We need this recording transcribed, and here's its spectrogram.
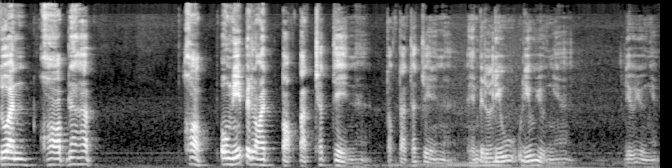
ส่วนขอบนะครับ ขอบองค์นี้เป็นรอยตอกตัดชัดเจนนะตอกตัดชัดเจนนะเห็นเป็นริ้วริ้วอยู่อย่างเงี้ยริ้วอยู่อย่างเงี้ย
